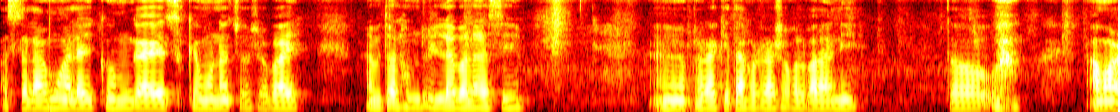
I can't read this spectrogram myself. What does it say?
আসসালামু আলাইকুম গাইজ কেমন আছো সবাই? আমি তো আলহামদুলিল্লাহ ভালো আছি। আপনারা কেতা করা সকল বালানি তো আমার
